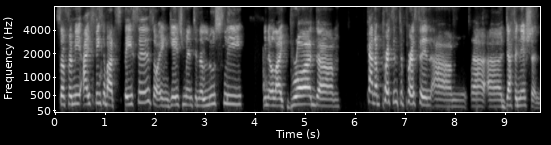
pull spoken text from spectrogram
So for me, I think about spaces or engagement in a loosely, you know, like broad um, kind of person to person um, uh, uh, definition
